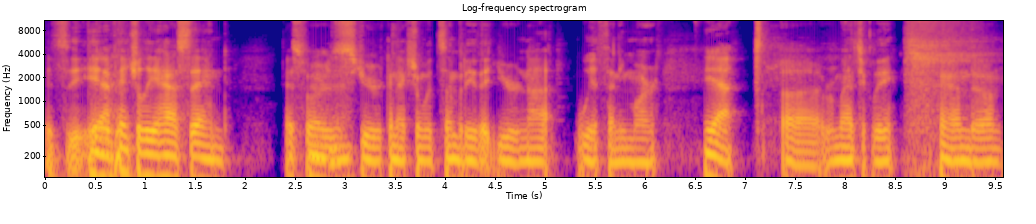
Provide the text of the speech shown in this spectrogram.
It's it Yeah. eventually it has to end as far Mhm. as your connection with somebody that you're not with anymore yeah. uh romantically, and um,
